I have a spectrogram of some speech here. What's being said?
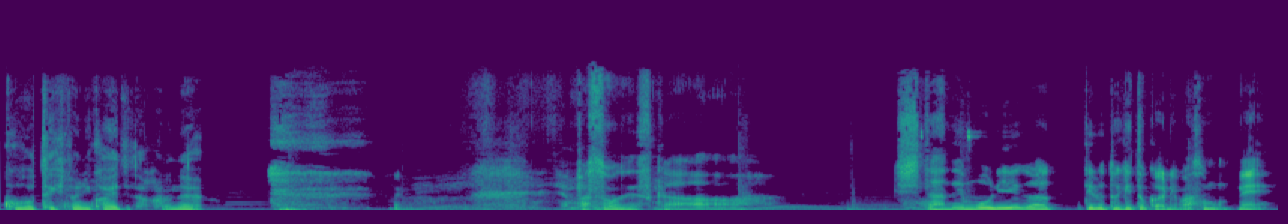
構適当に書いてたからね。やっぱそうですか。下で盛り上がってる時とかありますもんね。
